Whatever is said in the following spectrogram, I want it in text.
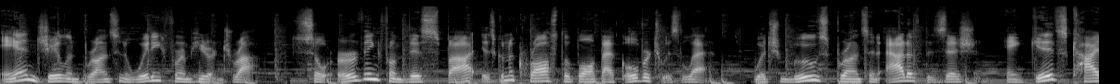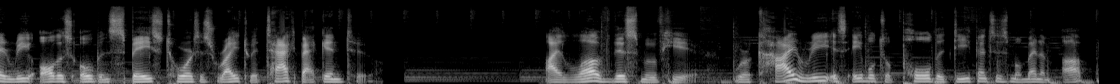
and Jalen Brunson waiting for him here and drop. So Irving from this spot is going to cross the ball back over to his left, which moves Brunson out of position and gives Kyrie all this open space towards his right to attack back into. I love this move here where Kyrie is able to pull the defense's momentum up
